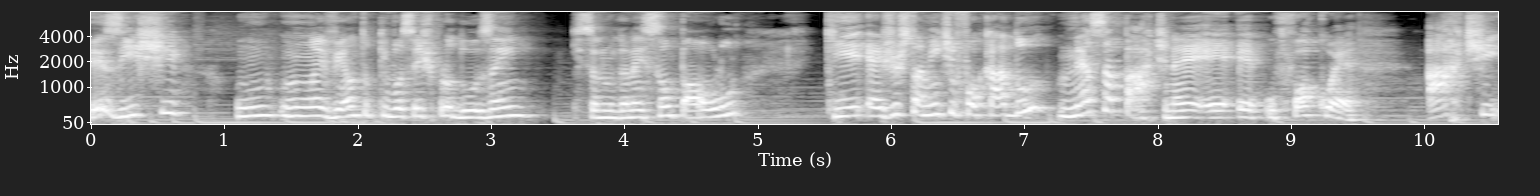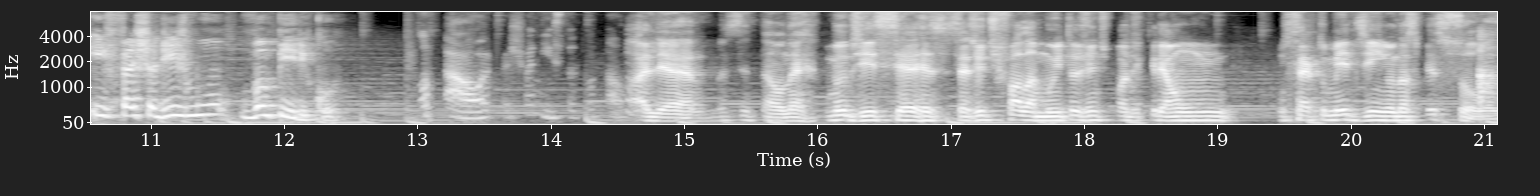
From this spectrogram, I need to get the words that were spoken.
existe um, um evento que vocês produzem, que se eu não me engano é em São Paulo, que é justamente focado nessa parte, né? É, é- o foco é arte e fashionismo vampírico. Total, é fashionista, total. Olha, mas então, né? Como eu disse, é, se a gente fala muito, a gente pode criar um, um certo medinho nas pessoas,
